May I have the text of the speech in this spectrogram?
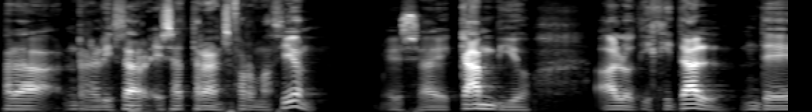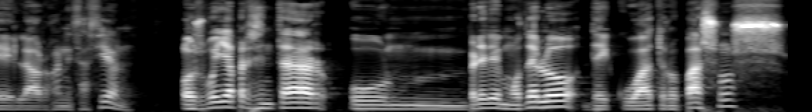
para realizar esa transformación, ese cambio a lo digital de la organización. Os voy a presentar un breve modelo de cuatro pasos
